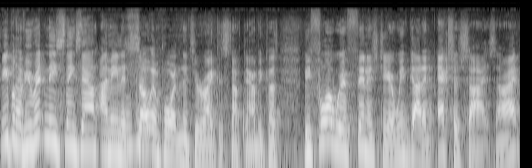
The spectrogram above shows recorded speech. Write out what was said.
People, have you written these things down? I mean, it's so Mm-hmm. important that you write this stuff down because before we're finished here, we've got an exercise, all right?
